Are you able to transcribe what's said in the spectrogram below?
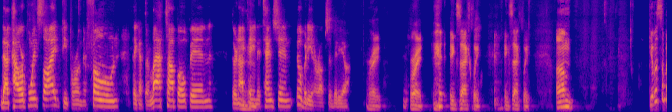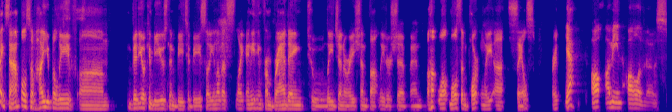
That PowerPoint slide, people are on their phone, they got their laptop open, they're not mm-hmm. paying attention. Nobody interrupts a video. Right. Right. exactly. Exactly. Um give us some examples of how you believe um video can be used in b2b so you know that's like anything from branding to lead generation thought leadership and uh, well most importantly uh sales right yeah all i mean all of those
